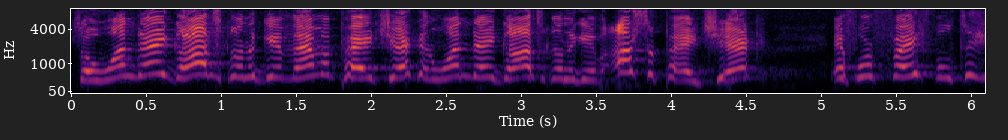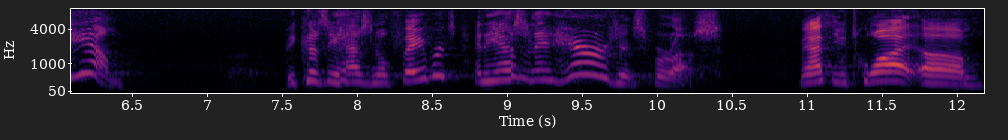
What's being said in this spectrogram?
So one day God's going to give them a paycheck, and one day God's going to give us a paycheck if we're faithful to Him because he has no favorites and he has an inheritance for us. Matthew twi- um,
